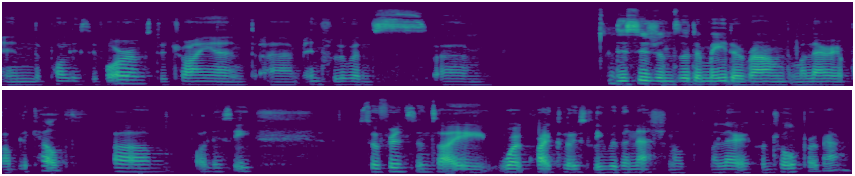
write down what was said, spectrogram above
in the policy forums to try and um, influence um, decisions that are made around malaria public health um, policy. So for instance, I work quite closely with the National Malaria Control Program.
